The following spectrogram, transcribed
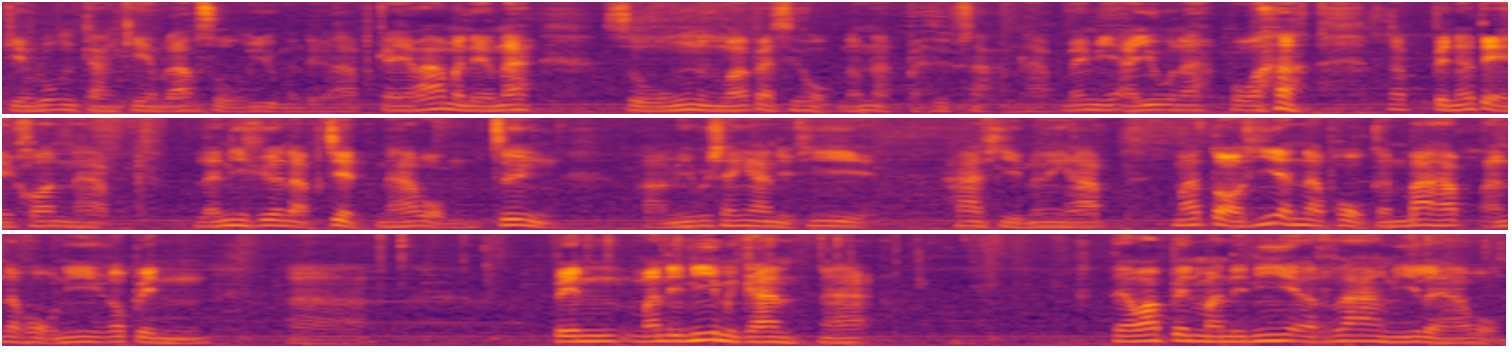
เกมลูกกลางเกมรับสูงอยู่เหมือนเดิมครับกายภาพเหมือนเดิมนะสูง 186 น้ำหนัก 83นะครับไม่มีอายุนะเพราะว่าเป็นนักเตะไอคอนนะครับและนี่คืออันดับ 7 นะครับผมซึ่ง มีผู้ใช้งานอยู่ที่ 5 ทีมนั่นเองครับ มาต่อที่อันดับ 6 กันบ้างครับ อันดับ 6 นี่ก็เป็นเป็นมันดินี่เหมือนกันนะฮะ แต่ว่าเป็นมันดินี่ร่างนี้เลยครับผม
